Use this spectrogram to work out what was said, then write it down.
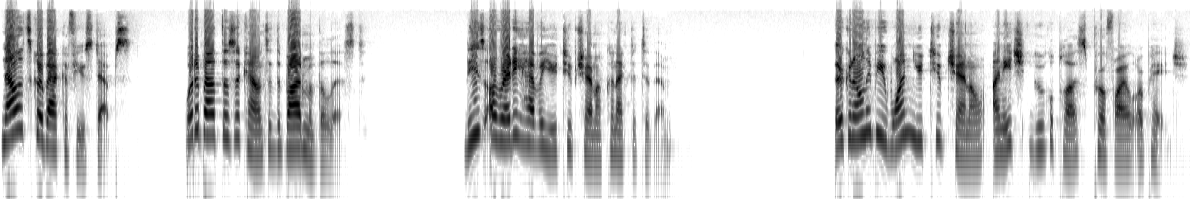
Now let's go back a few steps. What about those accounts at the bottom of the list? These already have a YouTube channel connected to them. There can only be one YouTube channel on each Google Plus profile or page.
